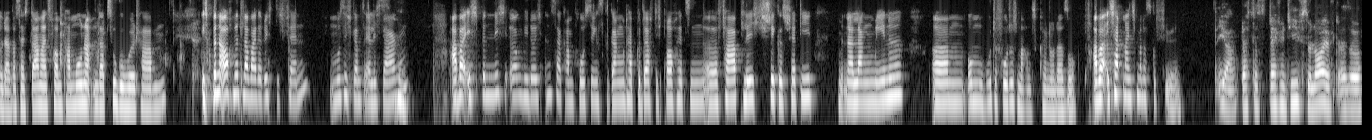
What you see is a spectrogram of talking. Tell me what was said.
oder was heißt damals vor ein paar Monaten dazugeholt haben. Ich bin auch mittlerweile richtig Fan, muss ich ganz ehrlich sagen. Mhm. Aber ich bin nicht irgendwie durch Instagram-Postings gegangen und habe gedacht, ich brauche jetzt ein äh, farblich schickes Shetty mit einer langen Mähne, ähm, um gute Fotos machen zu können oder so. Aber ich habe manchmal das Gefühl. Ja, dass das definitiv so läuft. Also,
